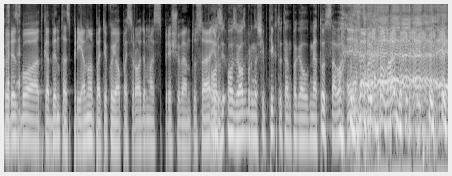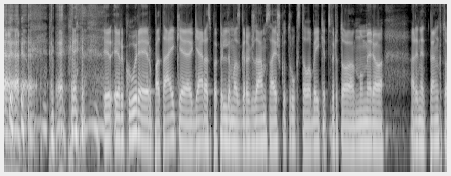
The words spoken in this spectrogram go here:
kuris buvo atkabintas prienų, patiko jo pasirodymas prieš Juventusą. ir- Ozi, Ozi Osbornas šiaip tiktų ten pagal metus savo. ir, ir kūrė, ir pataikė, geras papildymas garždams, aišku, trūksta labai ketvirto numerio. Ar net penkto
